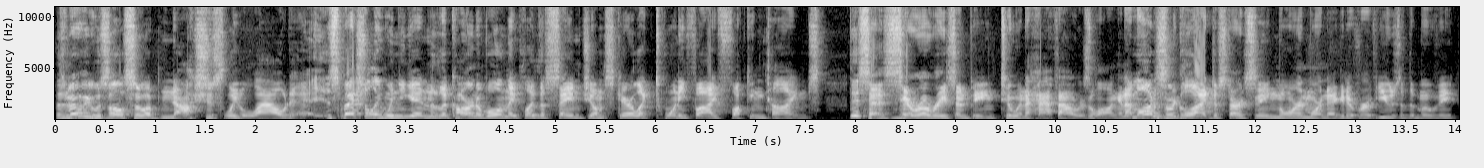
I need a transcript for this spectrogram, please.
This movie was also obnoxiously loud, especially when you get into the carnival and they play the same jump scare like 25 fucking times. This has zero reason being two and a half hours long, and I'm honestly glad to start seeing more and more negative reviews of the movie.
